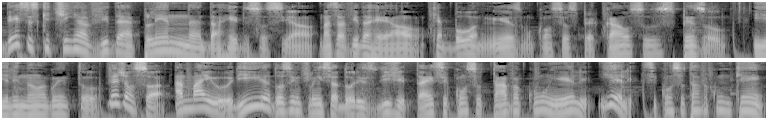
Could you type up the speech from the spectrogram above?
desses que tinha a vida plena da rede social, mas a vida real, que é boa mesmo, com seus percalços, pesou. E ele não aguentou. Vejam só, a maioria dos influenciadores digitais se consultava com ele. E ele se consultava com quem?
